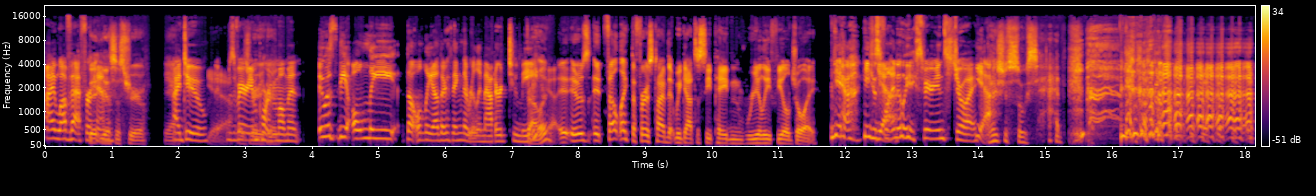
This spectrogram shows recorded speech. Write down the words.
I love that for Th- him. This is true. Yeah. I do. Yeah, it was a that's very very important good. moment. It was the only the only other thing that really mattered to me. Valid. Yeah, it, it was. It felt like the first time that we got to see Peyton really feel joy. Yeah, he's Yeah. finally experienced joy. Yeah. That is just so sad.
